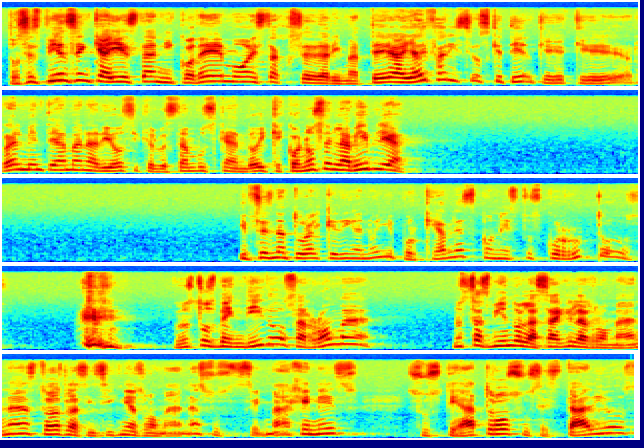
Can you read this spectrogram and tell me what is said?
Entonces piensen que ahí está Nicodemo, está José de Arimatea, y hay fariseos que, realmente aman a Dios y que lo están buscando y que conocen la Biblia. Y pues es natural que digan, oye, ¿por qué hablas con estos corruptos? con estos vendidos a Roma. ¿No estás viendo las águilas romanas, todas las insignias romanas, sus imágenes, sus teatros, sus estadios?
